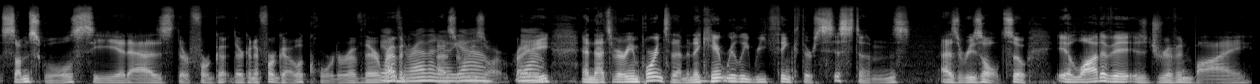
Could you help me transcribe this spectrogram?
some schools see it as they're forgo- they're going to forego a quarter of their Yeah, revenue, revenue, as a yeah. result, Yeah. right? And that's very important to them. And they can't really rethink their systems as a result. So a lot of it is driven by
